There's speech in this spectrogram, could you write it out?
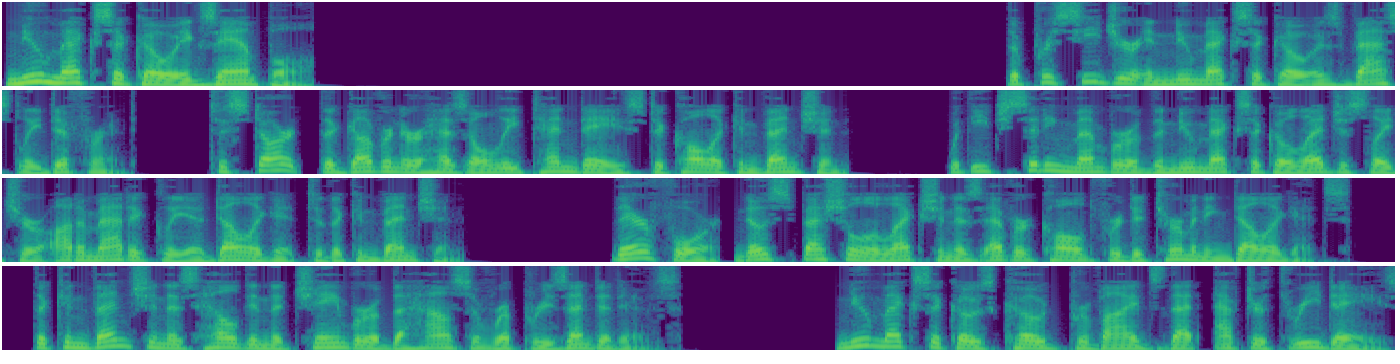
New Mexico example The procedure in New Mexico is vastly different. To start, the governor has only 10 days to call a convention—with each sitting member of the New Mexico legislature automatically a delegate to the convention. Therefore, no special election is ever called for determining delegates. The convention is held in the chamber of the House of Representatives. New Mexico's code provides that, after three days,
